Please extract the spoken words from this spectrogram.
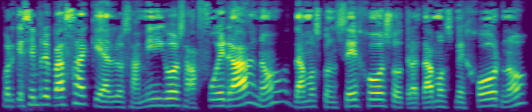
Porque siempre pasa que a los amigos afuera, ¿no? Damos consejos o tratamos mejor, ¿no?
